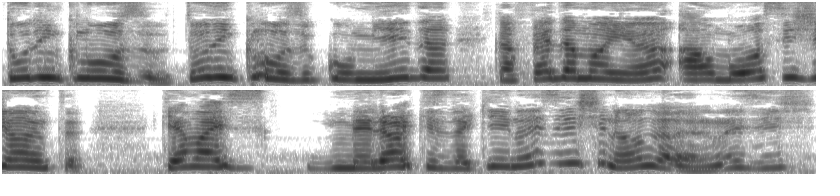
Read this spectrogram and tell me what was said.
tudo incluso, tudo incluso, comida, café da manhã, almoço e janta. Quer mais melhor que isso daqui? Não existe não, galera, não existe.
